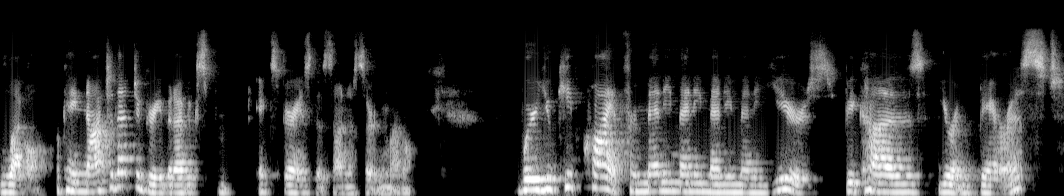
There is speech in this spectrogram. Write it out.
level, okay, not to that degree, but I've ex- experienced this on a certain level where you keep quiet for many, many, many, many years because you're embarrassed,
